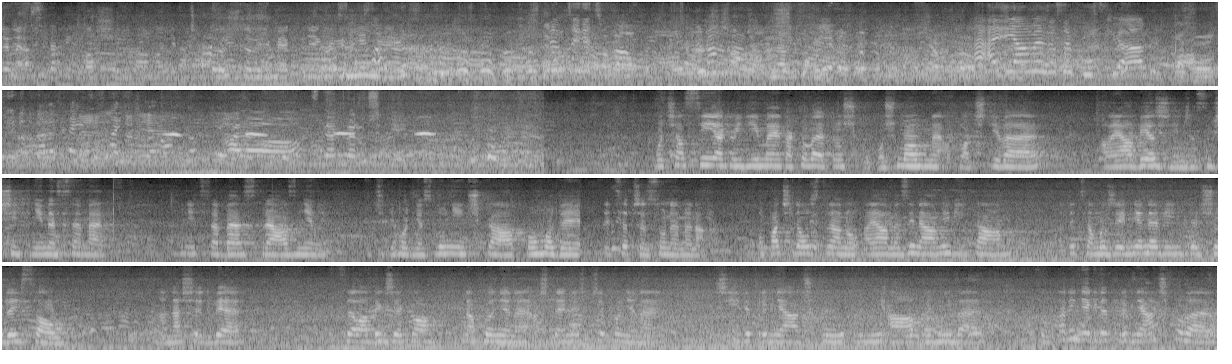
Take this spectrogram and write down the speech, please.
Jdeme asi taky k vašim tamhle děvčatům. To už to vidím, jak to někdo vymění. A, a já mám zase píčák. Počasí, jak vidíme, je takové trošku pošmovné a plačtivé, ale já věřím, že si všichni neseme uvnitř sebe z prázdnin určitě hodně sluníčka, pohody. Teď se přesuneme na opačnou stranu a já mezi námi vítám, a teď samozřejmě nevím, kde všude jsou, na naše dvě, celá bych řekla naplněné, až téměř přeplněné, třídy prvňáčků, první A, první B. Jsou tady někde prvňáčkové?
